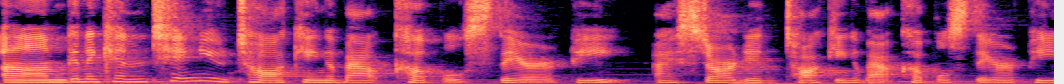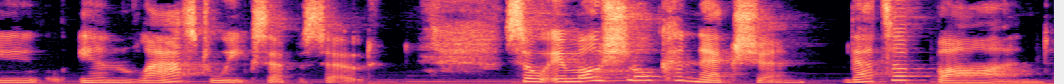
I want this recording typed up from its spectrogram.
I'm going to continue talking about couples therapy. I started talking about couples therapy in last week's episode. So, emotional connection, that's a bond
